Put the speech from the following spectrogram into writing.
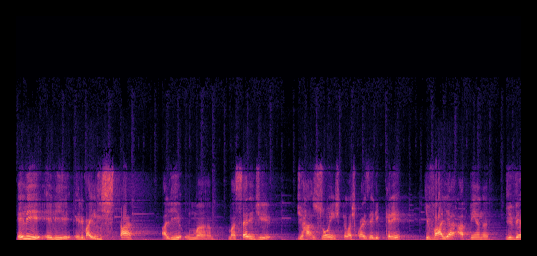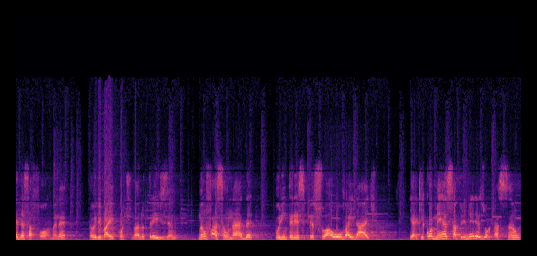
Ele, ele, ele vai listar ali uma, uma série de de razões pelas quais ele crê que vale a pena viver dessa forma, né? Então ele vai continuar no 3 dizendo: não façam nada por interesse pessoal ou vaidade. E aqui começa a primeira exortação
